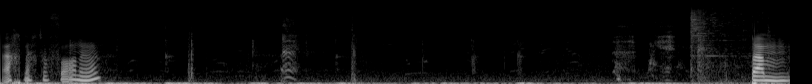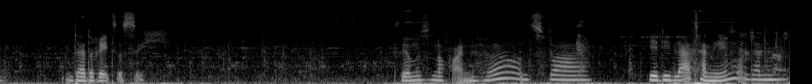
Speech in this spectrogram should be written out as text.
Ach, nach da vorne. Bam. Und da dreht es sich. Wir müssen noch einen höher und zwar hier die Leiter nehmen und dann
